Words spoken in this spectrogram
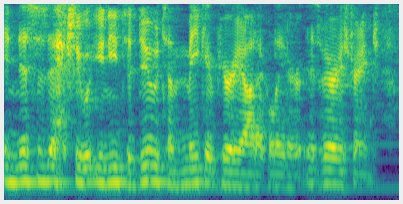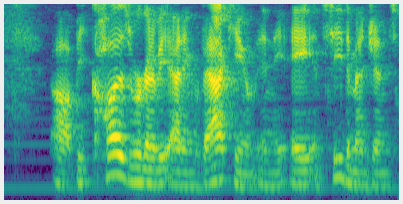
And this is actually what you need to do to make it periodic later. It's very strange. Uh, because we're going to be adding vacuum in the A and C dimensions,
